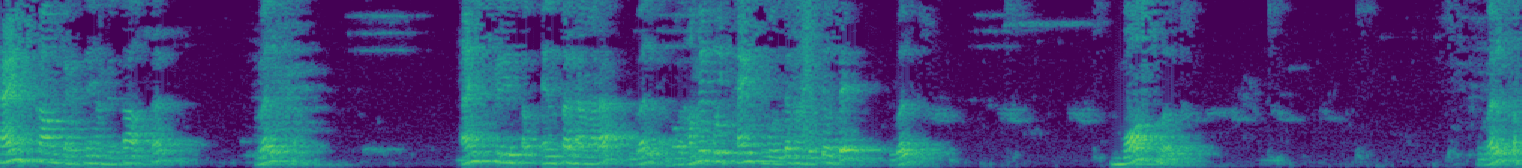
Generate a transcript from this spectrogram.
थैंक्स का हम कहते हैं हमेशा अक्सर वेलकम थैंक्स के लिए सब आंसर है हमारा वेलकम और हमें कोई थैंक्स बोलते हैं हम बोलते हैं उसे welcome most welcome welcome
